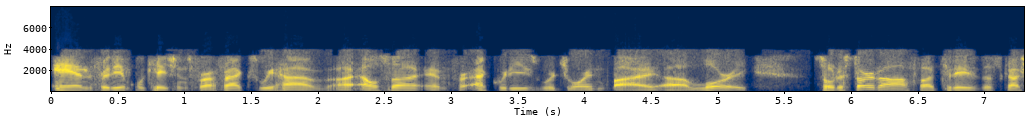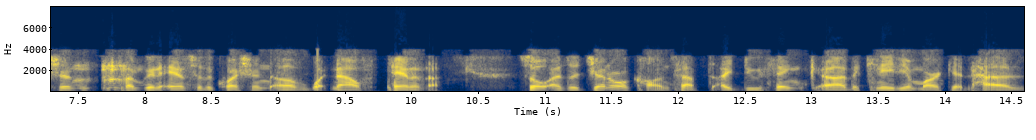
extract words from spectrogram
And for the implications for FX, we have uh, Elsa, and for equities, we're joined by Lori. So to start off today's discussion, I'm going to answer the question of what now Canada. So, as a general concept, I do think uh, the Canadian market has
